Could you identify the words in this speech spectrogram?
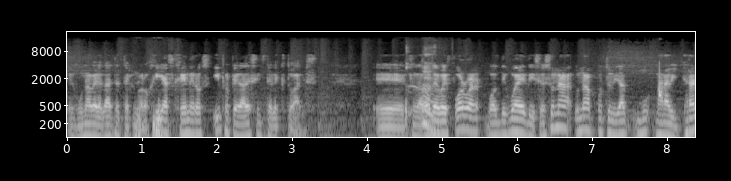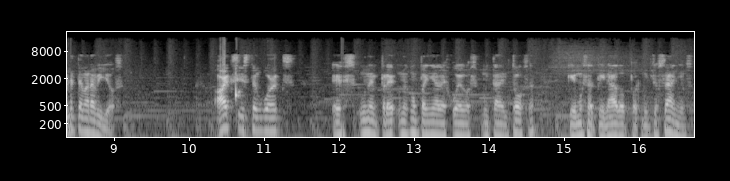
en una variedad de tecnologías, géneros y propiedades intelectuales. Eh, el fundador de Way Forward, Baldy Way, dice, es una, una oportunidad maravill- realmente maravillosa. Arc System Works es una, una compañía de juegos muy talentosa que hemos admirado por muchos años.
